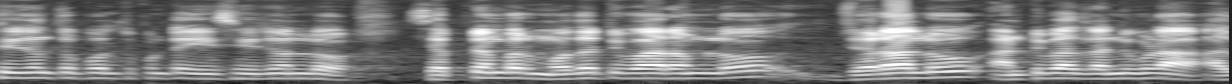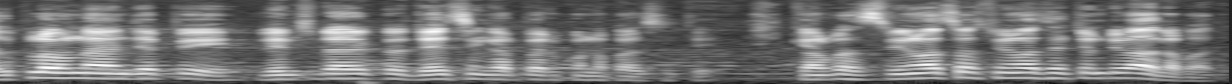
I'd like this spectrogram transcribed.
సీజన్తో పోల్చుకుంటే ఈ సీజన్లో సెప్టెంబర్ మొదటి వారంలో జ్వరాలు అంటువ్యాధులు అన్నీ కూడా అదుపులో ఉన్నాయని చెప్పి లిమ్స్ డైరెక్టర్ జయసింగ్ గారు పేర్కొన్న పరిస్థితి. Camera Srinivasa Srinivas HMD Adilabad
